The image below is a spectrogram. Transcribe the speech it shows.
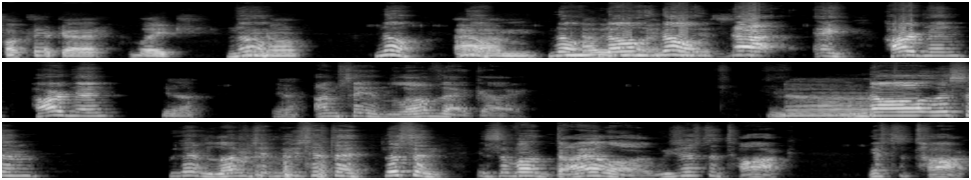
fuck that guy. Like, No, no, no, Um, no, no, no. this- Ah, hey, Hartman, Hartman. Yeah, Yeah. I'm saying love that guy. No. no, listen. We gotta love each other. We just have to listen. It's about dialogue. We just have to talk. You have to talk.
